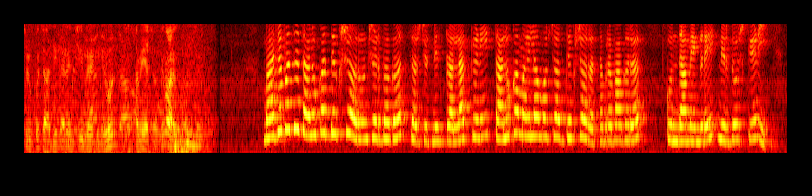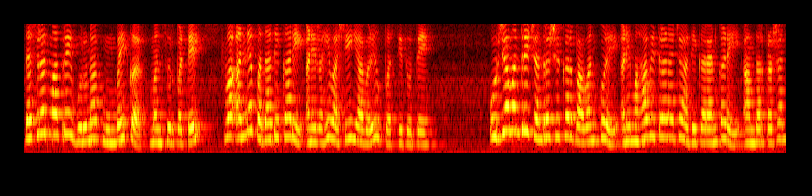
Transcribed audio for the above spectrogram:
सिडकोच्या अधिकाऱ्यांची भेट घेऊन आम्ही याच्यावरती मार्ग भाजपचे तालुकाध्यक्ष अरुण शेठ भगत सरचिटणीस प्रल्हाद केणी तालुका महिला मोर्चा अध्यक्ष रत्नप्रभा घरत कुंदा मेंगडे निर्दोष केणी दशरथ मात्रे गुरुनाथ मुंबईकर मनसूर पटेल व अन्य पदाधिकारी आणि रहिवासी यावेळी उपस्थित होते. ऊर्जा मंत्री चंद्रशेखर बावनकुळे आणि महावितरणाच्या अधिकाऱ्यांकडे आमदार प्रशांत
